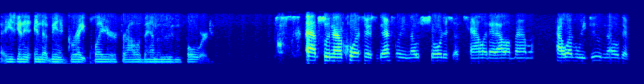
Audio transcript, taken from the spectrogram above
uh, he's going to end up being a great player for Alabama moving forward. Absolutely. Now, of course, there's definitely no shortage of talent at Alabama. However, we do know that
